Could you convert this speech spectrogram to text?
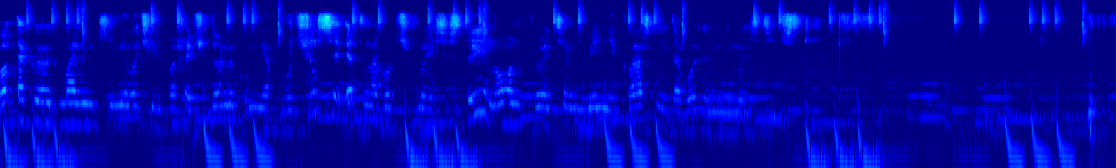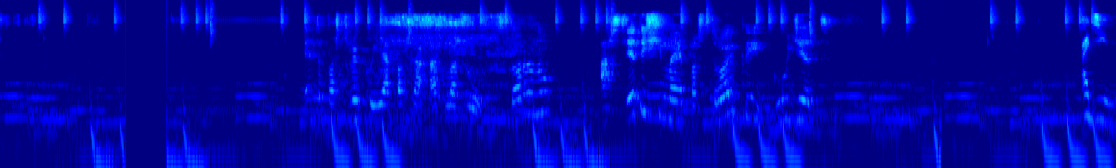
Вот такой вот маленький милый черепашачий домик у меня получился. Это наборчик моей сестры, но он, тем не менее, классный и довольно минималистический. Эту постройку я пока отложу в сторону, а следующей моей постройкой будет... Один.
